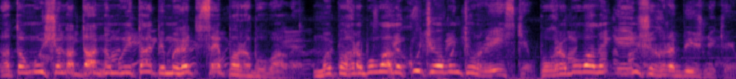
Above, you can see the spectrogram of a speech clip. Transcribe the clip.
А тому, що на даному етапі ми геть все пограбували. Ми пограбували кучу авантюристів, пограбували інших грабіжників.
